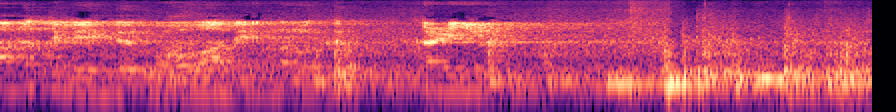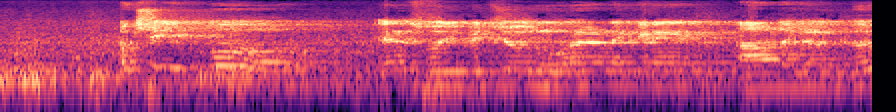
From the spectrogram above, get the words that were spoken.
ആപത്തിലേക്ക് പോവാതെ നമുക്ക് കഴിയുന്നത്. പക്ഷെ ഇപ്പോ ഞാൻ സൂചിപ്പിച്ചു നൂറുകണക്കിന് ആളുകൾക്ക്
